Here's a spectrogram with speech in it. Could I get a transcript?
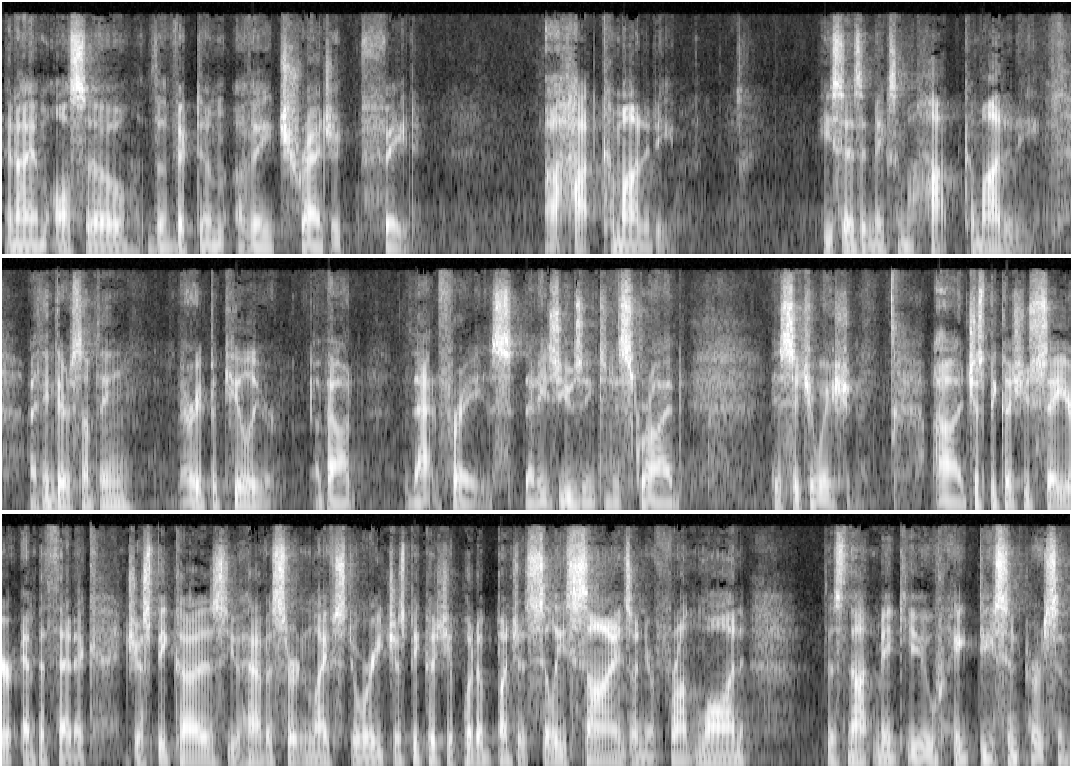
and I am also the victim of a tragic fate. A hot commodity. He says it makes him a hot commodity. I think there's something very peculiar about that phrase that he's using to describe his situation. Uh, just because you say you're empathetic, just because you have a certain life story, just because you put a bunch of silly signs on your front lawn, does not make you a decent person.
